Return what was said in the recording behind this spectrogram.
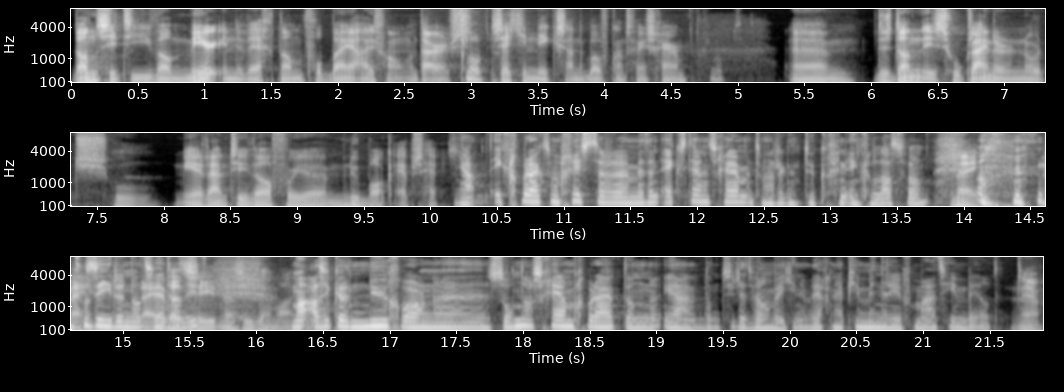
dan zit hij wel meer in de weg dan bijvoorbeeld bij je iPhone. Want daar Klopt. zet je niks aan de bovenkant van je scherm. Klopt. Ehm, dus dan is hoe kleiner de notch, hoe meer ruimte je wel voor je menubalk apps hebt. Ja, ik gebruikte hem gisteren eh, met een extern scherm en toen had ik natuurlijk geen enkele last van. Nee, nee, dan zie je de nots nee helemaal dat, niet. zie, je- dat zie je helemaal Maar niet. als ik het nu gewoon eh, zonder scherm gebruik, dan, eh, ja, dan zit het wel een beetje in de weg. Dan heb je minder informatie in beeld. Ja.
